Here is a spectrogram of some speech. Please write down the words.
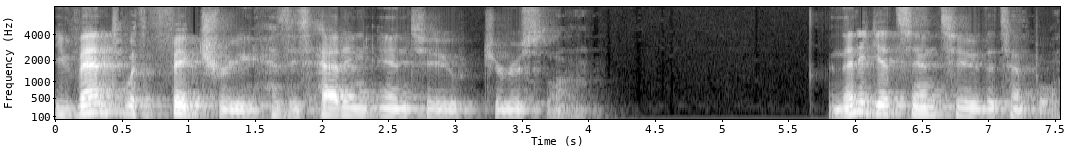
event with a fig tree as he's heading into Jerusalem. And then he gets into the temple.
